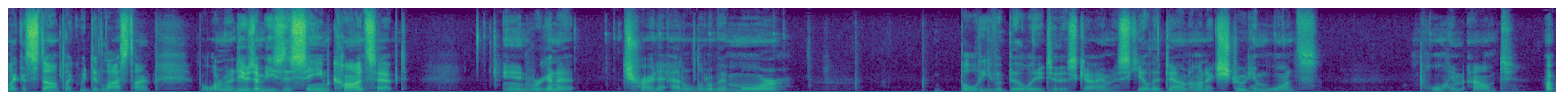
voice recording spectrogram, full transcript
like a stump like we did last time. But what I'm going to do is I'm going to use the same concept and we're gonna try to add a little bit more believability to this guy. I'm gonna scale that down. I'm gonna extrude him once, pull him out. Oh,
